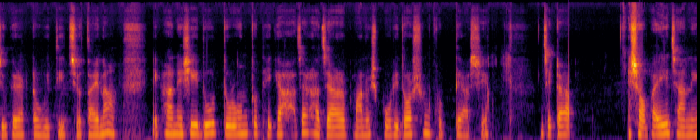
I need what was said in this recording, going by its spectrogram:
যুগের একটা ঐতিহ্য, তাই না? এখানে সেই দূর দূরান্ত থেকে হাজার হাজার মানুষ পরিদর্শন করতে আসে, যেটা সবাই জানে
